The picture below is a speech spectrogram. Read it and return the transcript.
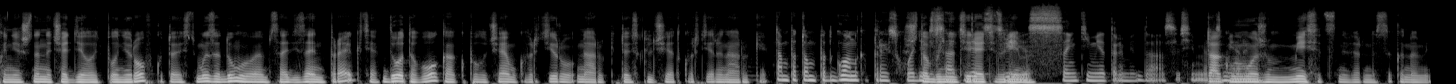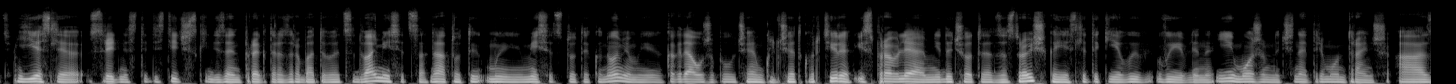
конечно, начать делать планировку. То есть мы задумываемся о дизайн-проекте до того, как получаем квартиру на руки, то есть ключи от квартиры на руки. Там потом подгонка происходит Чтобы не терять время. С сантиметрами, да, со всеми Так размерами. мы можем месяц, наверное, сэкономить. Если среднестатистический дизайн-проект разрабатывается два месяца, да, то ты, мы месяц тут экономим, и когда уже получаем ключи от квартиры, исправляем недочеты от застройщика, если такие вы, выявлены, и можем начинать ремонт раньше. А с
